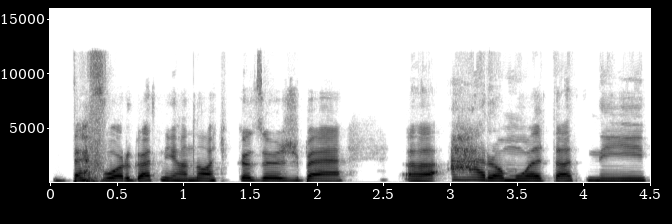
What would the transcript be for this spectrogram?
beforgatni a nagy közösbe, áramoltatni,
